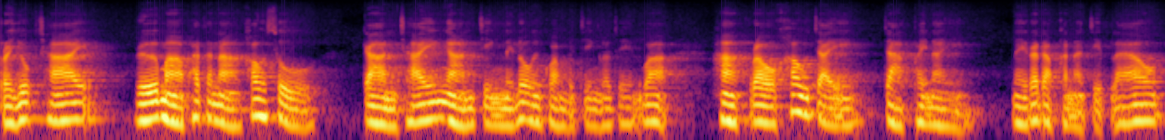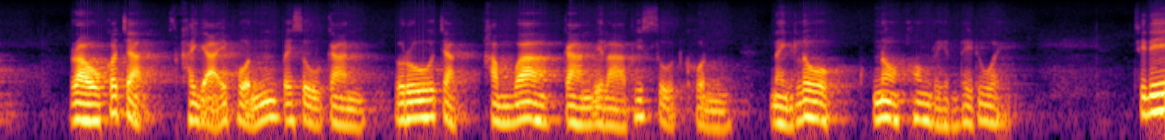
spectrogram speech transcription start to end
ประยุกต์ใช้ หรือมาพัฒนาเข้าสู่การใช้งานจริงในโลกแห่งความเป็นจริง เราจะเห็นว่า หากเราเข้าใจจากภายในในระดับขณะจิตแล้ว เราก็จะขยายผลไปสู่การรู้จักคำว่าการเวลาพิสูจน์คนในโลกนอกห้องเรียนได้ด้วย ทีนี้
